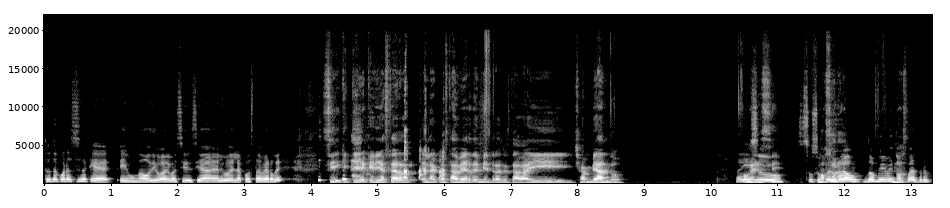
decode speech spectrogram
¿Tú te acuerdas esa que en un audio o algo así decía algo de la Costa Verde? Sí, que, que ella quería estar en la Costa Verde mientras estaba ahí chambeando. Ahí Oye, su, sí. su No Super solo- Blow 2024.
